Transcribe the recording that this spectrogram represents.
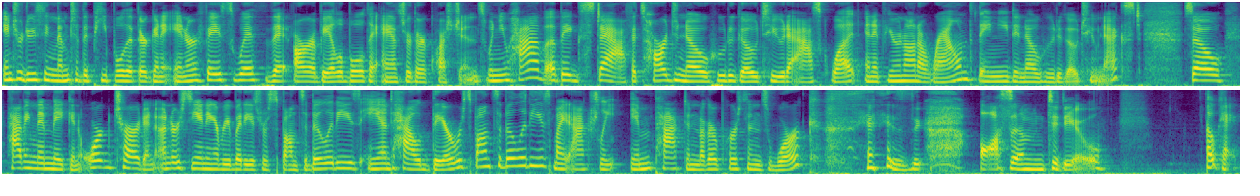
introducing them to the people that they're going to interface with that are available to answer their questions. When you have a big staff, it's hard to know who to go to to ask what. And if you're not around, they need to know who to go to next. So having them make an org chart and understanding everybody's responsibilities and how their responsibilities might actually impact another person's work is awesome to do. Okay.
